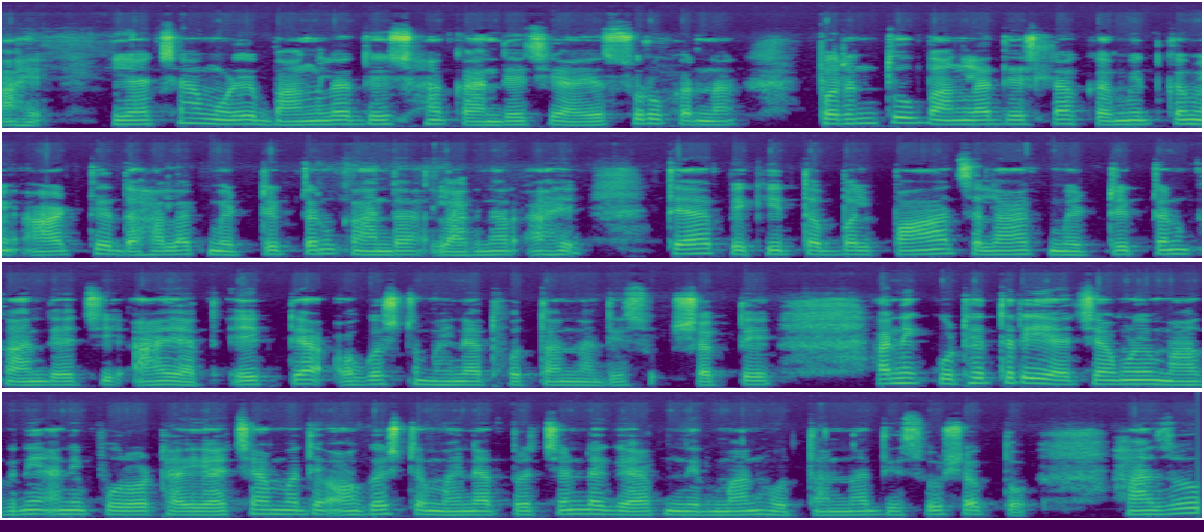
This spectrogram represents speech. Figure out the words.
आहे. याच्यामुळे बांगलादेश हा कांद्याची आयात सुरू करणार परंतु बांगलादेशला कमीत कमी आठ ते दहा लाख मेट्रिक टन कांदा लागणार आहे. त्यापैकी तब्बल पाच लाख मेट्रिक टन कांद्याची आयात एकट्या ऑगस्ट महिन्यात होताना दिसू शकते. आणि कुठेतरी याच्यामुळे मागणी आणि पुरवठा याच्यामध्ये ऑगस्ट महिन्यात प्रचंड गॅप निर्माण होताना दिसू शकतो. हा जो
